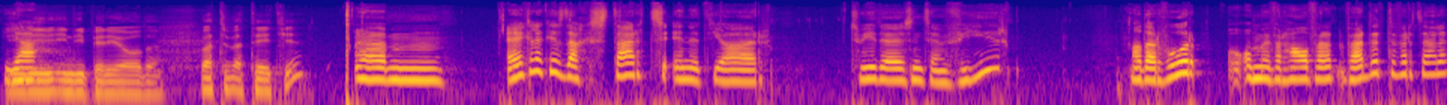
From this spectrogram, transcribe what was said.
in, Ja. die, in die periode. Wat, wat deed je? Ehm, eigenlijk is dat gestart in het jaar 2004. Maar daarvoor, om mijn verhaal ver- verder te vertellen,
